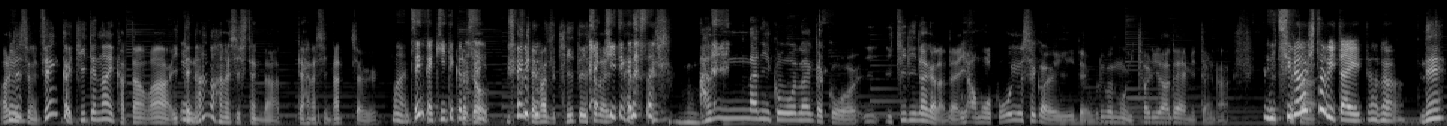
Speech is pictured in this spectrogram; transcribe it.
あれですよね、前回聞いてない方は、一体うん何の話してんだって話になっちゃうまあ、前回聞いてくけださいど。、前回まず聞いていただいて、聞いてください。うんあんなにこう、なんかこう、い生きりながらね、いや、もうこういう世界で、俺はもうイタリアで、みたいな。違う人みたいだな。ね、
